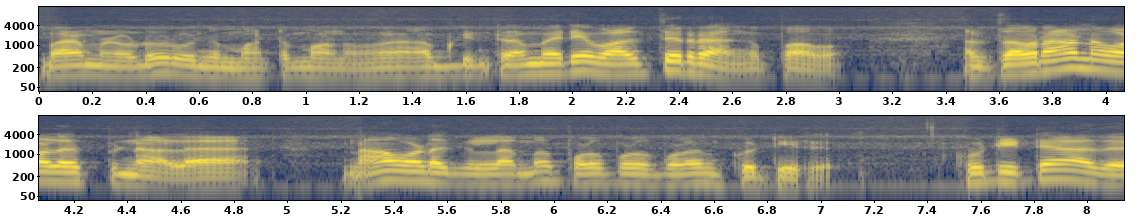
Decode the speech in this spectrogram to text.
பிராமணோட கொஞ்சம் மட்டமானவன் அப்படின்ற மாதிரியே வளர்த்துடுறாங்க பாவம். அந்த தவறான வளர்ப்பினால் நான் வடக்கு இல்லாமல் பொல பொல பொலன்னு கொட்டிடு கொட்டிட்டு அதை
